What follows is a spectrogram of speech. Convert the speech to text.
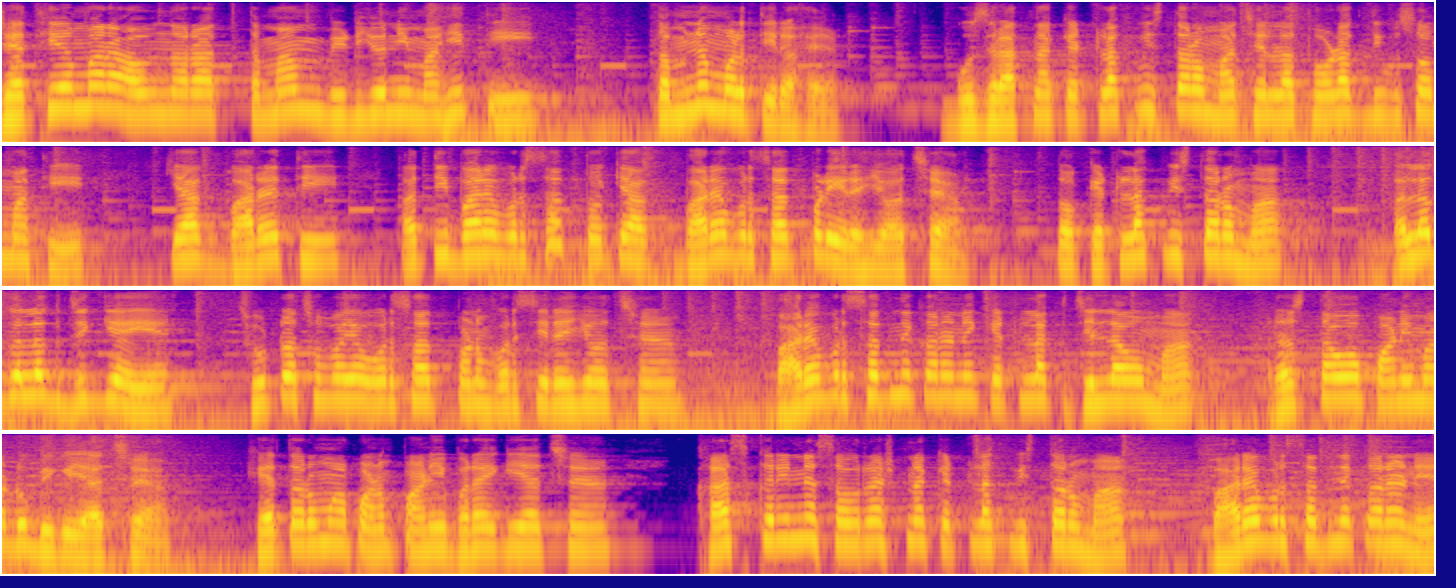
જેથી અમારા આવનારા તમામ વિડીયોની માહિતી તમને મળતી રહે. ગુજરાતના કેટલાક વિસ્તારોમાં છેલ્લા થોડાક દિવસોમાંથી ક્યાંક ભારેથી અતિભારે વરસાદ તો ક્યાંક ભારે વરસાદ પડી રહ્યો છે. તો કેટલાક વિસ્તારોમાં અલગ અલગ જગ્યાએ છૂટો છવાયો વરસાદ પણ વરસી રહ્યો છે. ભારે વરસાદને કારણે કેટલાક જિલ્લાઓમાં રસ્તાઓ પાણીમાં ડૂબી ગયા છે. ખેતરોમાં પણ પાણી ભરાઈ ગયા છે. ખાસ કરીને સૌરાષ્ટ્રના કેટલાક વિસ્તારોમાં ભારે વરસાદને કારણે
